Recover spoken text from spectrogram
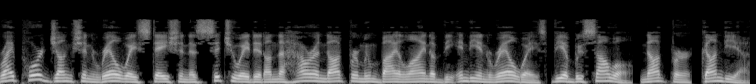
Raipur Junction Railway Station is situated on the Howrah-Nagpur-Mumbai line of the Indian Railways via Bhusawal, Nagpur, Gondia,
